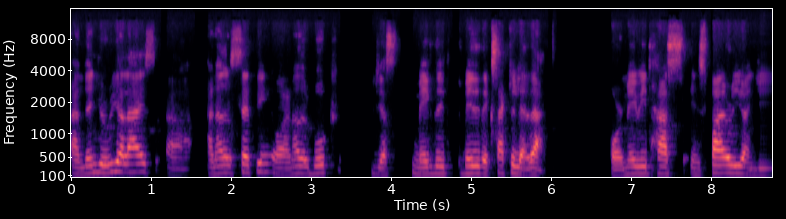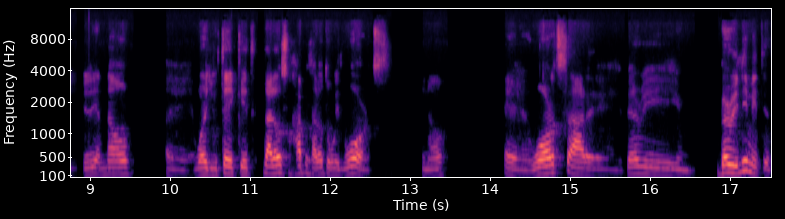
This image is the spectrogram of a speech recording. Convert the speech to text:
and then you realize uh, another setting or another book just made it made it exactly like that. Or maybe it has inspired you and you, you didn't know uh, where you take it. That also happens a lot with words you know? Uh, words are uh, very very limited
